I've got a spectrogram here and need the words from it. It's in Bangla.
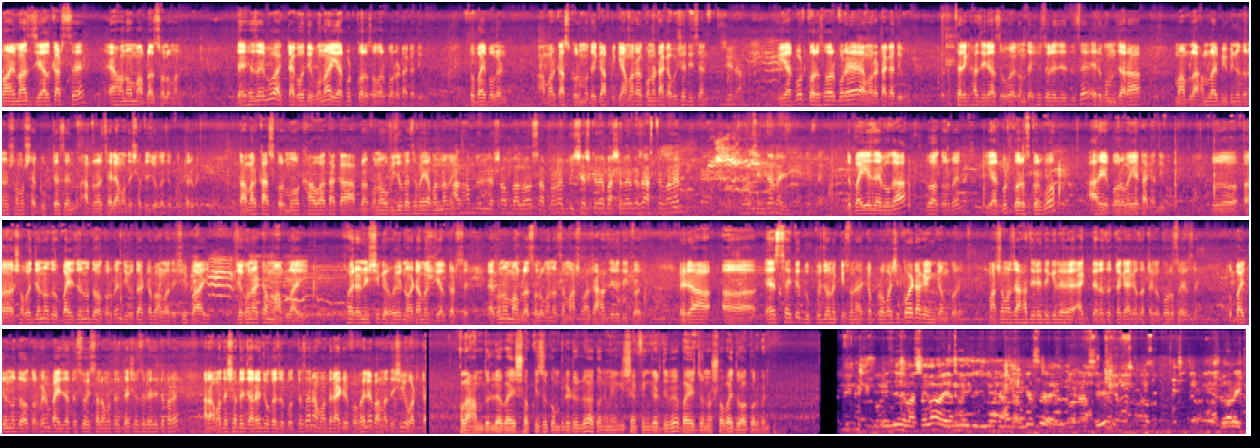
নয় মাস জেল কাটছে এখনও মামলা চলমান। দেখে যাইব এক টাকাও দেবো না এয়ারপোর্ট খরচ হওয়ার পরে টাকা দিব। তো ভাই বলেন আমার কাজকর্ম দেখে আপনি কি আমার কোনো টাকা পয়সা দিচ্ছেন না। এয়ারপোর্ট খরচ হওয়ার পরে আমরা টাকা দিব। তারিখ হাজিরা আছে ও এখন দেশে চলে যেতেছে। এরকম যারা মামলা হামলায় বিভিন্ন ধরনের সমস্যায় ভুগতেছেন আপনারা চাইলে আমাদের সাথে যোগাযোগ করতে পারবেন। তো আমার কাজকর্ম খাওয়া থাকা আপনার কোনো অভিযোগ আছে ভাই আমার নামে? আলহামদুলিল্লাহ সব ভালো আছে। আপনারা বিশ্বাস করে বাসাদার কাছে আসতে পারেন কোনো চিন্তা নাই। তো ভাইয়া যাইব গা। দোয়া করবেন, এয়ারপোর্ট খরচ করব, আর এ বড় ভাইয়া টাকা দিব। তো সবার জন্য ভাইয়ের জন্য দোয়া করবেন, যেহেতু একটা বাংলাদেশি ভাই, যে কোনো একটা মামলায় হয়রানির শিকার হয়ে নয়টা মাস জেল কাটছে। এখনও মামলা চলমান আছে, মাসে মাসে হাজিরা দিতে হয়। এটা এর চাইতে দুঃখজনক কিছু না, একটা প্রবাসী কয় টাকা ইনকাম করে? মাসে মাসে হাজিরা দিয়ে গেলে এক দেড় হাজার টাকা, এক হাজার টাকা খরচ হয়ে আছে। তো ভাইয়ের জন্য দোয়া করবেন, ভাই যাতে সহি সালামতের দেশে চলে যেতে পারে। আর আমাদের সাথে যারা যোগাযোগ করতে চান আমাদের আইডি প্রোফাইলে বাংলাদেশি ওয়ার্ডটা আলহামদুলিল্লাহ ভাই সব কিছু কমপ্লিট হলো এখন ইমিগ্রেশন ফিঙ্গার দিবে। ভাইয়ের জন্য সবাই দোয়া করবেন। এই যে আমি যে জীবনে আছি সবাই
